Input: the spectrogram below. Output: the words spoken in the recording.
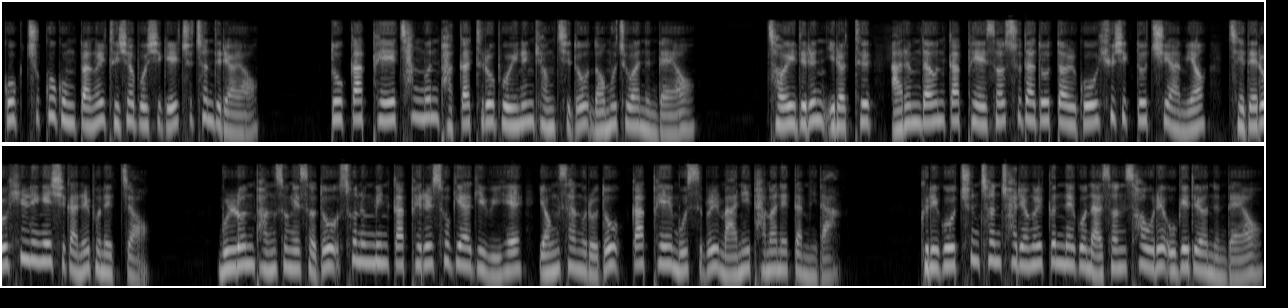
꼭 축구 공빵을 드셔보시길 추천드려요. 또 카페의 창문 바깥으로 보이는 경치도 너무 좋았는데요. 저희들은 이렇듯 아름다운 카페에서 수다도 떨고 휴식도 취하며 제대로 힐링의 시간을 보냈죠. 물론 방송에서도 손흥민 카페를 소개하기 위해 영상으로도 카페의 모습을 많이 담아냈답니다. 그리고 춘천 촬영을 끝내고 나선 서울에 오게 되었는데요.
